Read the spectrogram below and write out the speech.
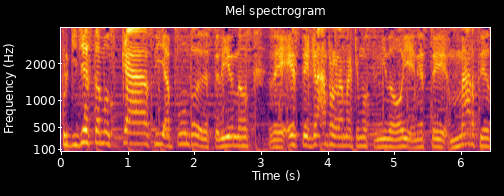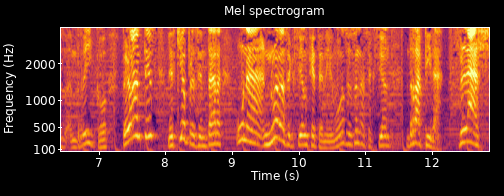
porque ya estamos casi a punto de despedirnos de este gran programa que hemos tenido hoy en este martes rico. Pero antes les quiero presentar una nueva sección que tenemos, es una sección rápida, flash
